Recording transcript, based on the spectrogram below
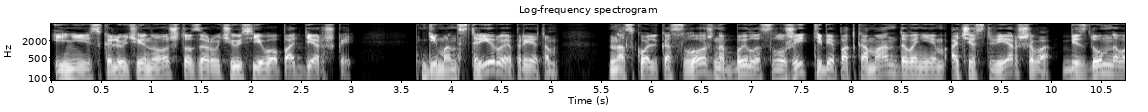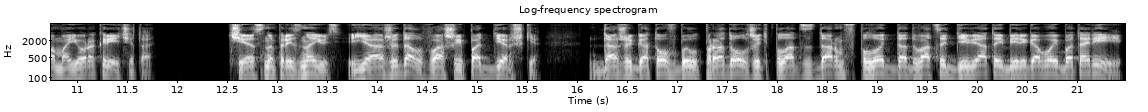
И не исключено, что заручусь его поддержкой, демонстрируя при этом, насколько сложно было служить тебе под командованием очествершего, бездумного майора Кречета. Честно признаюсь, я ожидал вашей поддержки, даже готов был продолжить плацдарм вплоть до 29-й береговой батареи,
